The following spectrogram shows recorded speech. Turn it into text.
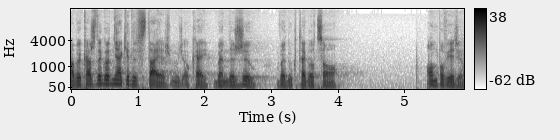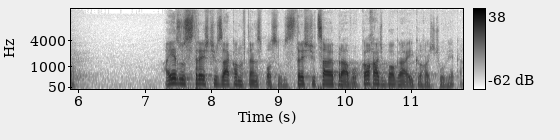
Aby każdego dnia, kiedy wstajesz, mówić: OK, będę żył według tego, co On powiedział. A Jezus streścił zakon w ten sposób, streścił całe prawo: kochać Boga i kochać człowieka.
